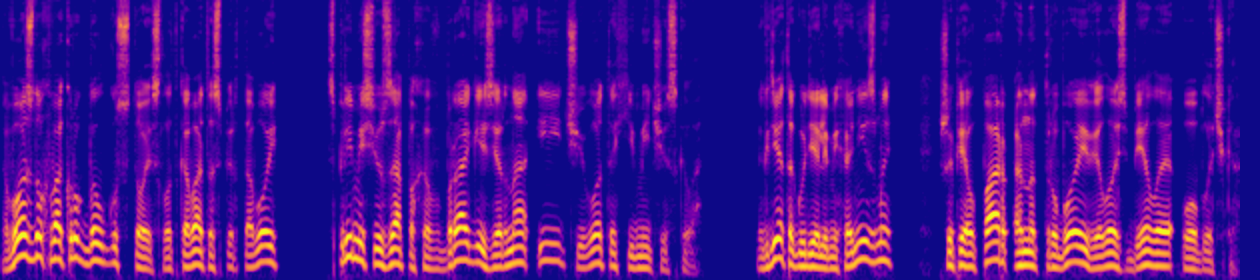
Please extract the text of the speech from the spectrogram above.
Воздух вокруг был густой, сладковато-спиртовой, с примесью запахов браги, зерна и чего-то химического. Где-то гудели механизмы, шипел пар, а над трубой велось белое облачко.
